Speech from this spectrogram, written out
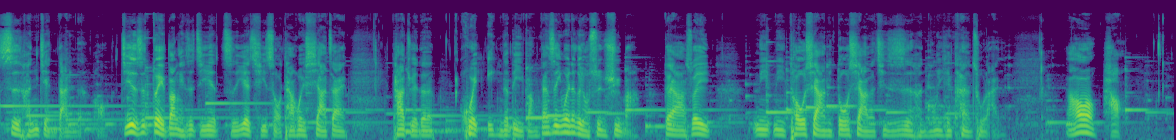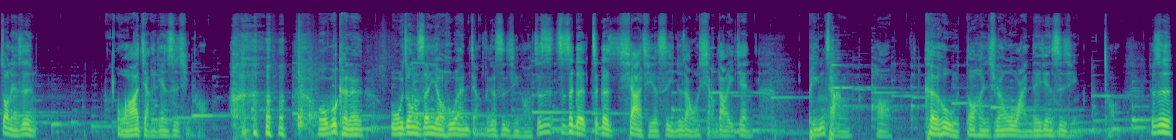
是很简单的，哈，即使是对方也是职业职业棋手，他会下在他觉得会赢的地方，但是因为那个有顺序嘛，对啊，所以你你偷下你多下的其实是很容易可以看得出来的。然后好，重点是我要讲一件事情哦，我不可能无中生有忽然讲这个事情哦，这是这这个这个下棋的事情就让我想到一件平常哈客户都很喜欢玩的一件事情，好，就是。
